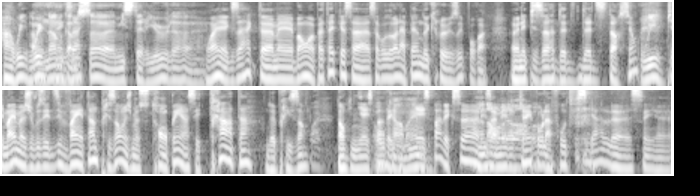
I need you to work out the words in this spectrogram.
Ah oui, oui. un homme exact. comme ça, euh, mystérieux. Là, euh, Oui, exact. Euh, Mais bon, peut-être que ça, ça vaudra la peine de creuser pour un, un épisode de, de distorsion. Oui. Puis même, je vous ai dit 20 ans de prison, mais je me suis trompé. Hein, c'est 30 ans de prison. Ouais. Donc, ils niaisent pas, Oh, avec, ils niaisent pas avec ça, hein, les non, Américains, pour la fraude fiscale. c'est euh,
